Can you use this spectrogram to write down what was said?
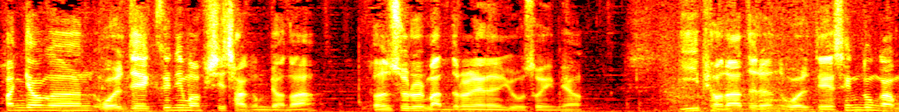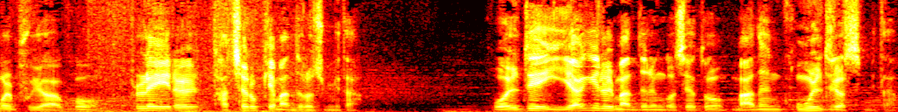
환경은 월드의 끊임없이 작은 변화, 변수를 만들어내는 요소이며 이 변화들은 월드에 생동감을 부여하고 플레이를 다채롭게 만들어줍니다. 월드의 이야기를 만드는 것에도 많은 공을 들였습니다.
